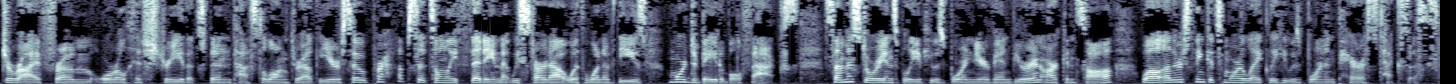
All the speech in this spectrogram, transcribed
derive from oral history that's been passed along throughout the years. So perhaps it's only fitting that we start out with one of these more debatable facts. Some historians believe he was born near Van Buren, Arkansas, while others think it's more likely he was born in Paris, Texas.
